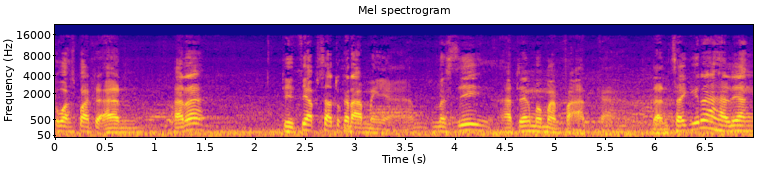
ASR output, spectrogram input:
Kewaspadaan, karena di tiap satu keramaian mesti ada yang memanfaatkan. Dan saya kira hal yang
